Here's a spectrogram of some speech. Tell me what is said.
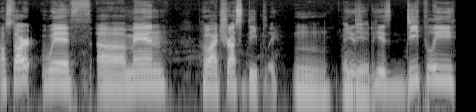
I'll start with a man who I trust deeply. Mm, He is- indeed. He is, deeply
